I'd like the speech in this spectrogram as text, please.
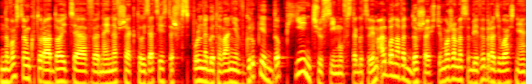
Nowością, która dojdzie w najnowszej aktualizacji jest też wspólne gotowanie w grupie do pięciu simów, z tego co wiem, albo nawet do sześciu. Możemy sobie wybrać właśnie,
